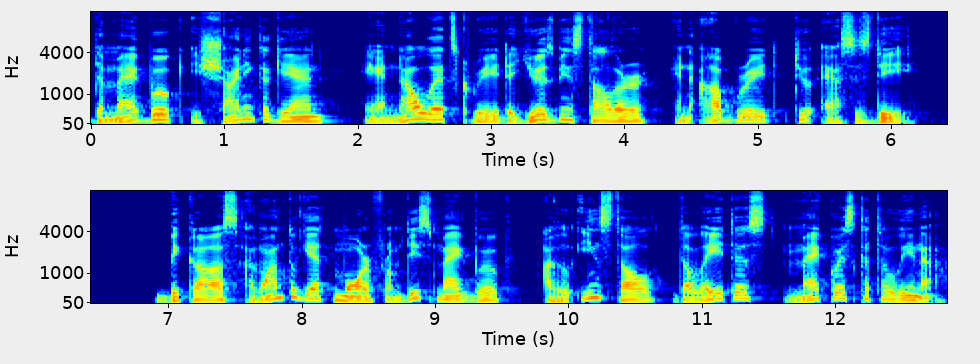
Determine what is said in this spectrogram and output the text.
The MacBook is shining again, and now let's create a USB installer and upgrade to SSD. Because I want to get more from this MacBook, I will install the latest macOS Catalina.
